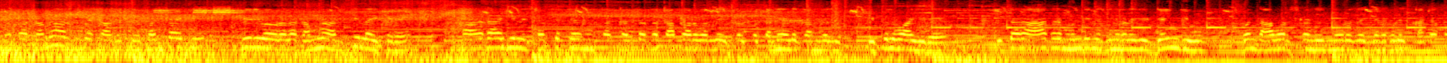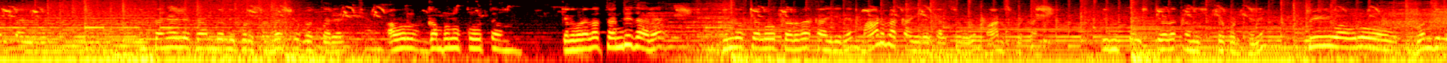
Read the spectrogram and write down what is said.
ಸ್ವಲ್ಪ ಗಮನ ಹರಿಸಬೇಕಾಗುತ್ತೆ. ಪಂಚಾಯತಿ ಪಿ ಡಿ ಅವರೆಲ್ಲ ಗಮನ ಹರಿಸಿಲ್ಲ ಈ ಕಡೆ. ಹಾಗಾಗಿ ಇಲ್ಲಿ ಸ್ವಚ್ಛತೆ ಅಂತಕ್ಕಂಥದ್ದು ಕಾಪಾಡುವಲ್ಲಿ ಸ್ವಲ್ಪ ಕನ್ನಡಿ ಗ್ರಾಮದಲ್ಲಿ ವಿಫಲವಾಗಿದೆ. ಈ ಥರ ಆದರೆ ಮುಂದಿನ ದಿನಗಳಲ್ಲಿ ಡೆಂಗ್ಯೂ ಒಂದು ಆವರಿಸ್ಕೊಂಡು ಇದು ನೋಡಿದ್ರೆ ಜನಗಳಿಗೆ ಕಾಟ ಕೊಡ್ತಾ ಇದೆ. ಈ ಕನ್ನಡಿ ಗ್ರಾಮದಲ್ಲಿ ಇಬ್ಬರು ಸದಸ್ಯರು ಬರ್ತಾರೆ. ಅವರು ಗಮನಕ್ಕೂ ಕೆಲವರೆಲ್ಲ ತಂದಿದ್ದಾರೆ. ಇನ್ನು ಕೆಲವು ತರಬೇಕಾಗಿದೆ. ಮಾಡಬೇಕಾಗಿದೆ ಕೆಲಸಗಳು, ಮಾಡಿಸ್ಬೇಕಾಗಿದೆ. ಇನ್ನು ಇಷ್ಟು ಹೇಳಕ್ಕೆ ನಾನು ಇಷ್ಟ ಕೊಡ್ತೀನಿ. ಪಿ ಡಿ ಅವರು ಬಂದಿಲ್ಲ,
